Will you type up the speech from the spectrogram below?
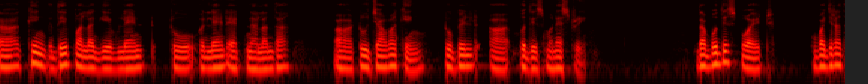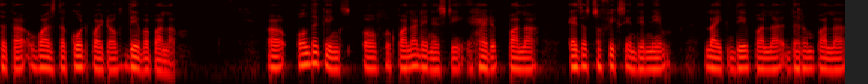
King Devapala gave land to land at Nalanda to Java king to build a Buddhist monastery the Buddhist poet Vajradatta was the court poet of Devapala Uh, all the kings of Pala dynasty had Pala as a suffix in their name like Devpala, Dharampala,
